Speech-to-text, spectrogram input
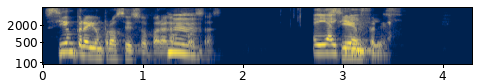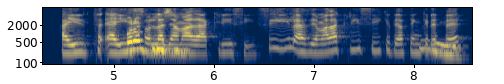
Siempre hay un proceso para las mm. cosas. Y hay Siempre. crisis. Ahí, son las llamadas crisis. Sí, las llamadas crisis que te hacen crecer.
